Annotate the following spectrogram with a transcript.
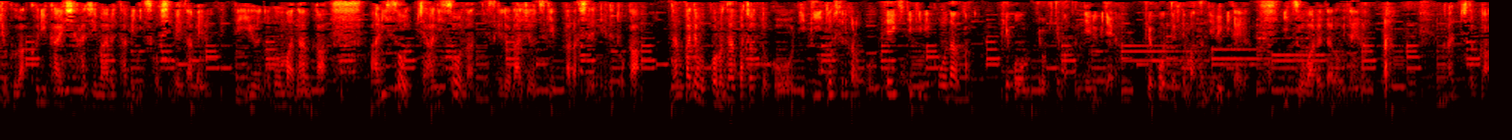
曲が繰り返し始まるたびに少し目覚めるっていうのも、まあなんか、ありそうっちゃありそうなんですけど、ラジオつきっぱなしで寝るとか、なんかでもこのなんかちょっとこう、リピートしてるから、こう、定期的にこうなんか、ピョコンって起きてまた寝るみたいな、ピョコンって起きてまた寝るみたいな、いつ終わるんだろうみたいな。感じとか、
